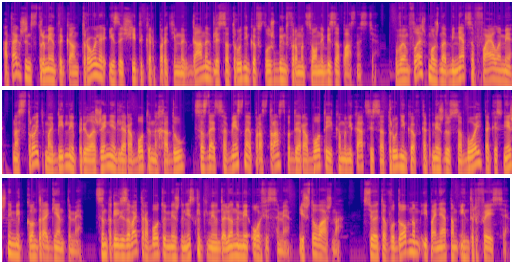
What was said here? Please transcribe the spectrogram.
а также инструменты контроля и защиты корпоративных данных для сотрудников службы информационной безопасности. В mFlash можно обменяться файлами, настроить мобильные приложения для работы на ходу, создать совместное пространство для работы и коммуникации сотрудников как между собой, так и с внешними контрагентами, централизовать работу между несколькими удаленными офисами. И что важно, все это в удобном и понятном интерфейсе.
